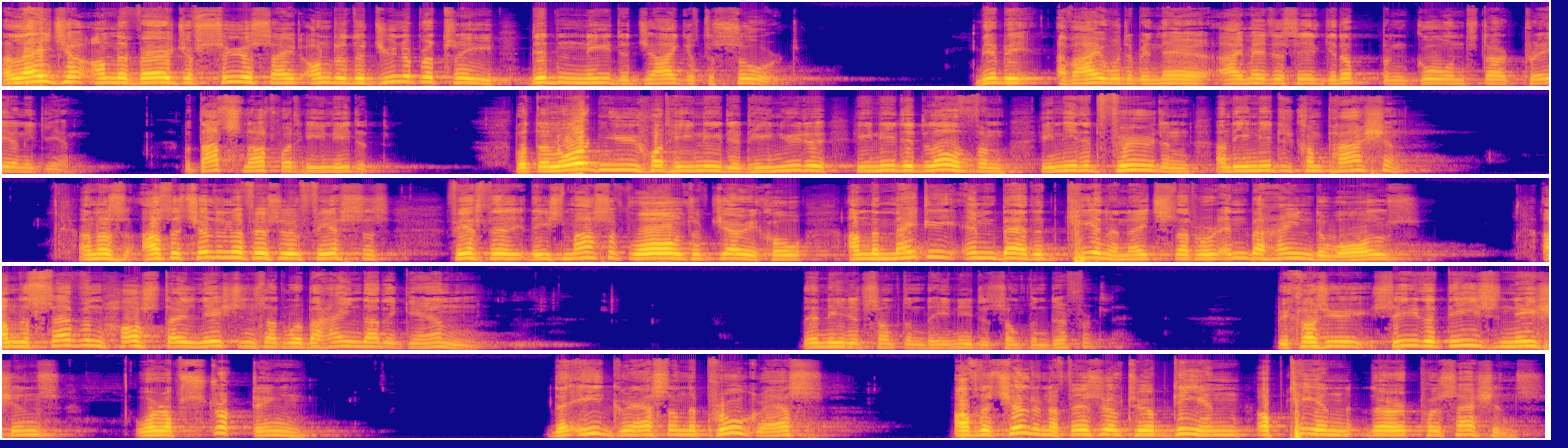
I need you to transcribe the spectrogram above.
Elijah, on the verge of suicide under the juniper tree, didn't need a jag of the sword. Maybe if I would have been there, I might have said, Get up and go and start praying again. But that's not what he needed. But the Lord knew what he needed. He knew he needed love and he needed food and, and he needed compassion. And as, as the children of Israel faced, faced the, these massive walls of Jericho and the mighty embedded Canaanites that were in behind the walls, and the seven hostile nations that were behind that again, they needed something, they needed something differently. Because you see that these nations were obstructing the egress and the progress of the children of Israel to obtain, obtain their possessions.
